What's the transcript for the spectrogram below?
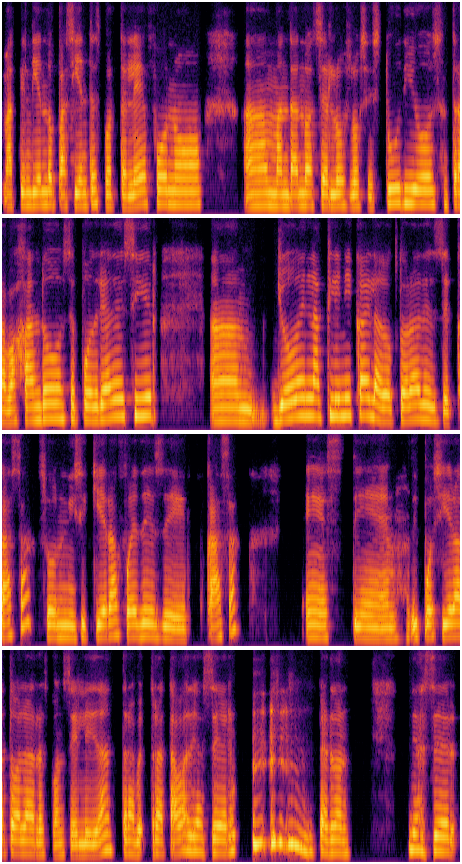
atendiendo pacientes por teléfono, mandando a hacer los, estudios, trabajando, se podría decir, yo en la clínica y la doctora desde casa, son, ni siquiera fue desde casa, este, y pues sí era toda la responsabilidad, trataba de hacer, perdón, de hacer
